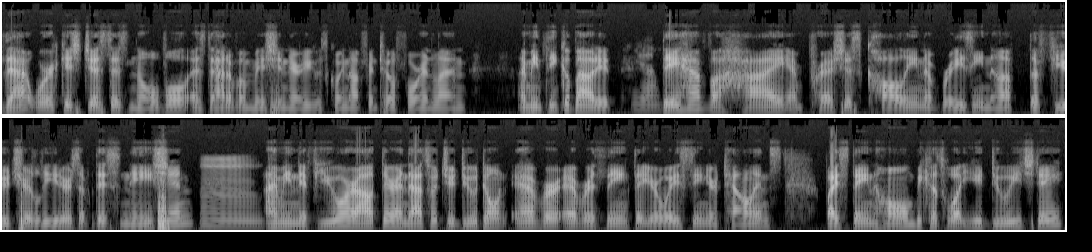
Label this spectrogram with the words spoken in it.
that work is just as noble as that of a missionary who's going off into a foreign land. I mean, think about it. yeah. They have a high and precious calling of raising up the future leaders of this nation. Mm, Mm-hmm. I mean, if you are out there and that's what you do, don't ever, ever think that you're wasting your talents by staying home because what you do each day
